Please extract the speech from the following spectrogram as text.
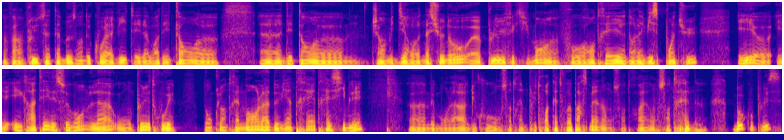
as besoin de courir vite et d'avoir des temps, euh, euh, des temps, euh, j'ai envie de dire nationaux, plus effectivement, faut rentrer dans la vis pointue et, et, gratter les secondes là où on peut les trouver. Donc l'entraînement là devient très très ciblé. mais bon là, du coup, on s'entraîne plus 3-4 fois par semaine, on s'entraîne beaucoup plus.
